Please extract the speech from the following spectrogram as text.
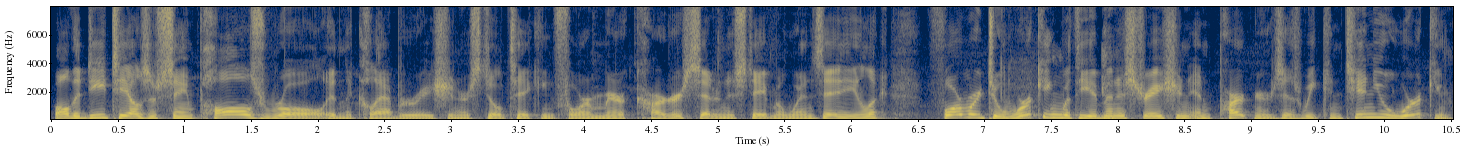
While the details of St. Paul's role in the collaboration are still taking form, Mayor Carter said in a statement Wednesday he looked forward to working with the administration and partners as we continue working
